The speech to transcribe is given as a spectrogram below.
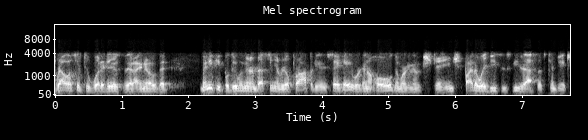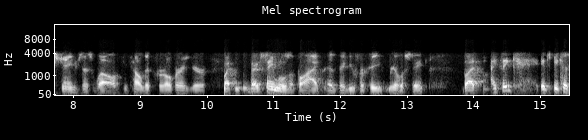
relative to what it is that I know that many people do when they're investing in real property. They say, hey, we're going to hold and we're going to exchange. By the way, these, these assets can be exchanged as well if you've held it for over a year. But the same rules apply as they do for fee real estate. But I think it's because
